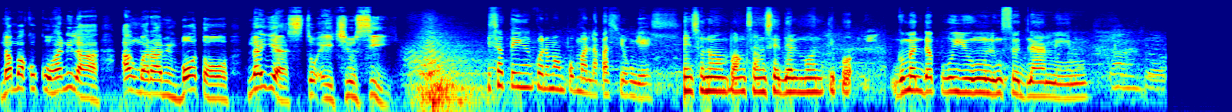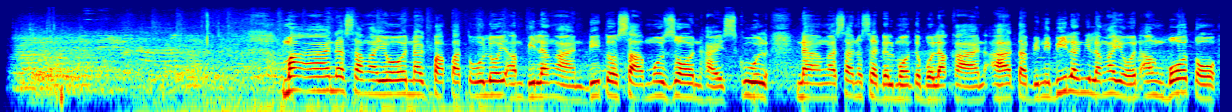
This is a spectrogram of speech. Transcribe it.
na makukuha nila ang maraming boto na yes to HUC. Sa tingin ko naman po malakas yung yes. Minsan naman po ang San Jose del Monte po. Gumanda po yung lungsod namin. Maana sa ngayon nagpapatuloy ang bilangan dito sa Muzon High School ng San Jose del Monte, Bulacan at uh, binibilang nila ngayon ang boto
